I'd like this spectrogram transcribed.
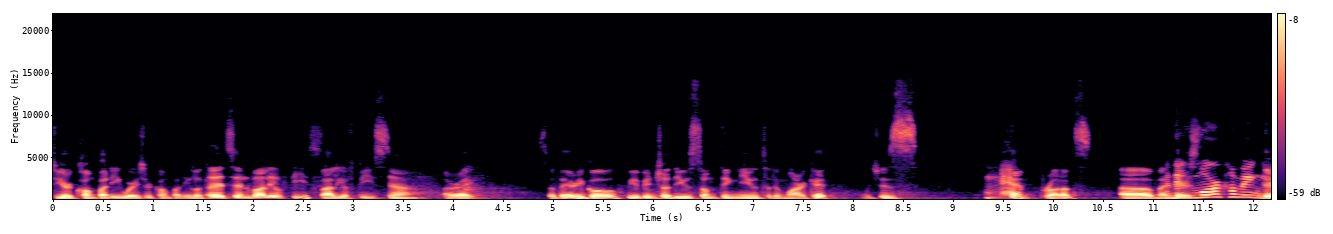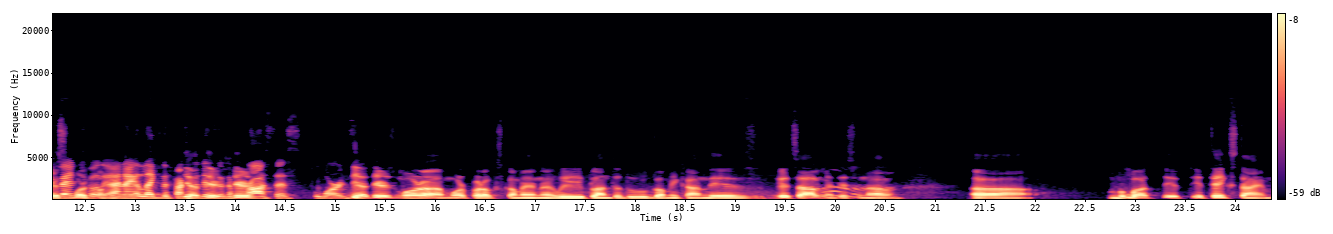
to your company, where's your company located? It's in Valley of Peace. Valley of Peace. Yeah. All right. So there you go. We've introduced something new to the market, which is hemp products. Um, and there's, more coming there's more eventually, and. I like the fact Yeah, that there's, there- there's a there's- process towards. Yeah, there's more uh, more products coming. Uh, we plan to do gummy candies. It's all medicinal, uh, but it, it takes time.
